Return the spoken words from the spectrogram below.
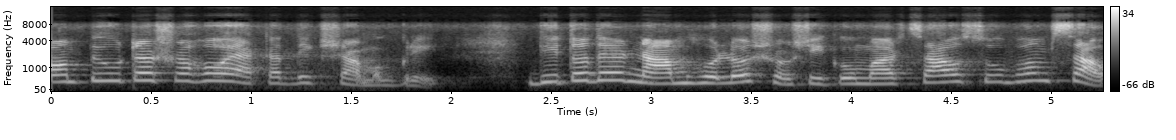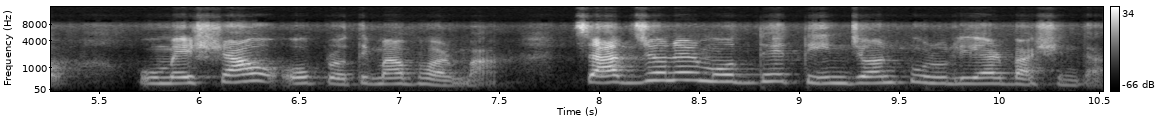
কম্পিউটার সহ একাধিক সামগ্রী। ধৃতদের নাম হলো শশীকুমার সাউ, শুভম সাউ উমেশ সাউ ও প্রতিমা ভর্মা। চারজনের মধ্যে তিনজন পুরুলিয়ার বাসিন্দা।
